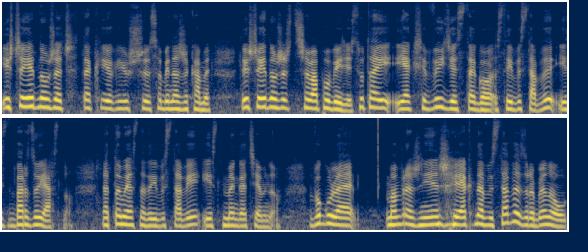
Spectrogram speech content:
jeszcze jedną rzecz, tak jak już sobie narzekamy, to jeszcze jedną rzecz trzeba powiedzieć. Tutaj jak się wyjdzie z, tego, z tej wystawy jest bardzo jasno, natomiast na tej wystawie jest mega ciemno. W ogóle mam wrażenie, że jak na wystawę zrobioną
